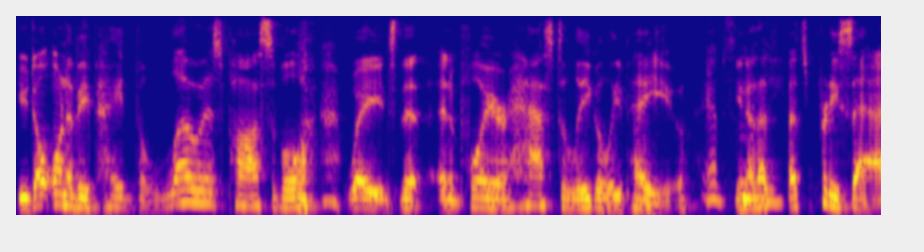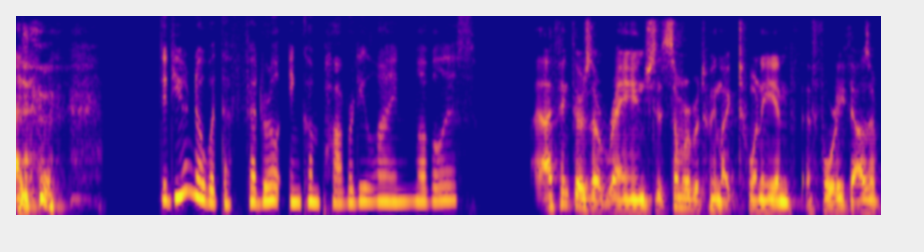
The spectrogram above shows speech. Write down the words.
you don't want to be paid the lowest possible wage that an employer has to legally pay you. Absolutely. You know, that's that's pretty sad. Did you know what the federal income poverty line level is? I think there's a range that's somewhere between like 20 and 40,000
